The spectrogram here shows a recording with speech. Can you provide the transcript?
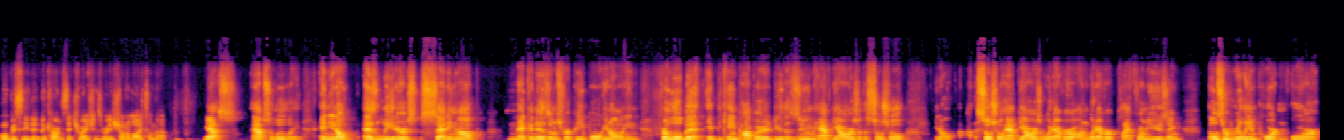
obviously the, the current situation's really shone a light on that. Yes Absolutely. And, you know, as leaders, setting up mechanisms for people, you know, I mean, for a little bit, it became popular to do the Zoom happy hours or the social, you know, social happy hours or whatever on whatever platform you're using. Those are really important. Or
